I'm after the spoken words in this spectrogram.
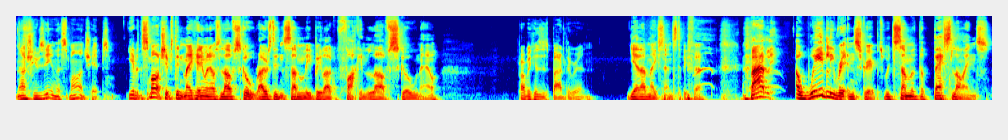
No, she was eating the smart chips. yeah, but the smart chips didn't make anyone else love school. Rose didn't suddenly be like, fucking love school now. Probably because it's badly written. Yeah, that makes sense. To be fair, badly a weirdly written script with some of the best lines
